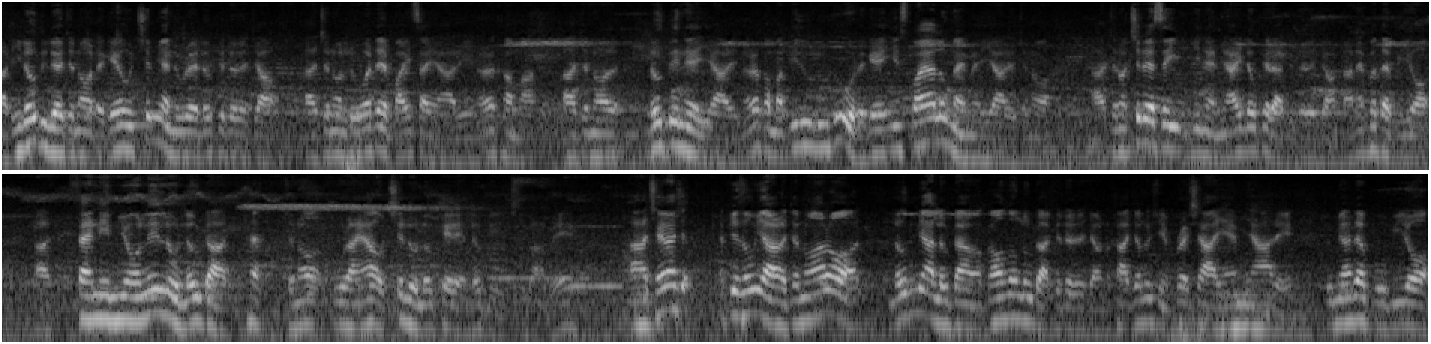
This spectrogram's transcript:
အာဒီလှုပ်တွေလည်းကျွန်တော်တကယ်ကိုချစ်မြတ်နိုးတဲ့လှုပ်ဖြစ်တဲ့ကြောင့်အာကျွန်တော်လိုအပ်တဲ့ဘိုင်းဆိုင်ရာတွေနောက်တစ်ခါမှာအာကျွန်တော်လှုပ်တင်တဲ့အရာတွေနောက်တစ်ခါမှာပြည်သူလူထုကိုတကယ် inspire လုပ်နိုင်မယ့်အရာတွေကျွန်တော် အာကျွန်တော်ချစ်တဲ့စိတ်အပြည့်နဲ့အများကြီးလုပ်ခဲ့တာဖြစ်တဲ့ကြောင့်ဒါနဲ့ပတ်သက်ပြီးတော့အာဖန်နေမျော်လင့်လို့လုပ်တာထက်ကျွန်တော်ကိုယ်တိုင်အားကိုချစ်လို့လုပ်ခဲ့တဲ့လုပ်တွေရှိပါပဲအာ challenge အပြည့်ဆုံးရတော့ကျွန်တော်ကတော့လုံးမြလုပ်တာအကောင်းဆုံးလုပ်တာဖြစ်တဲ့အတွက်ကြောင့်တစ်ခါကျလို့ရှိရင် pressure အရင်များတယ်သူများတက်ပို့ပြီးတော့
